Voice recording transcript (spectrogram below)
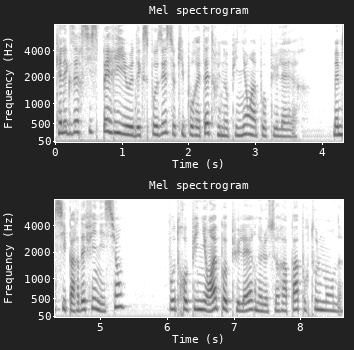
Quel exercice périlleux d'exposer ce qui pourrait être une opinion impopulaire, même si par définition, votre opinion impopulaire ne le sera pas pour tout le monde.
